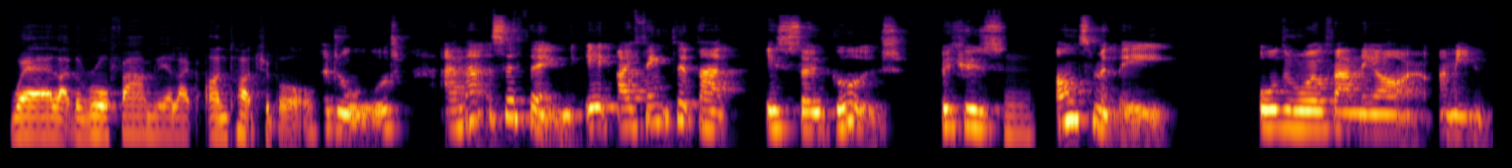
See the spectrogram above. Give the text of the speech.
where like the royal family are like untouchable, adored, and that's the thing. It, I think that that is so good because mm. ultimately, all the royal family are, I mean,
